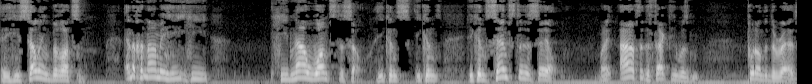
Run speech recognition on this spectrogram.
uh, he's selling Beratzen. And he, he, he now wants to sell. He can, he can, he consents to the sale, right? After the fact he was put under duress,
